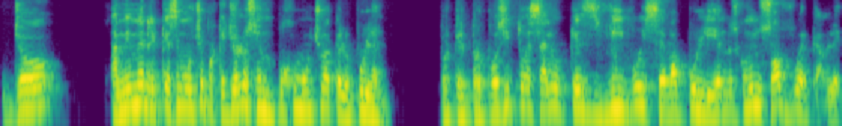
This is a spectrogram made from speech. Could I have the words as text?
yo, a mí me enriquece mucho porque yo los empujo mucho a que lo pulan porque el propósito es algo que es vivo y se va puliendo, es como un software, cable.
